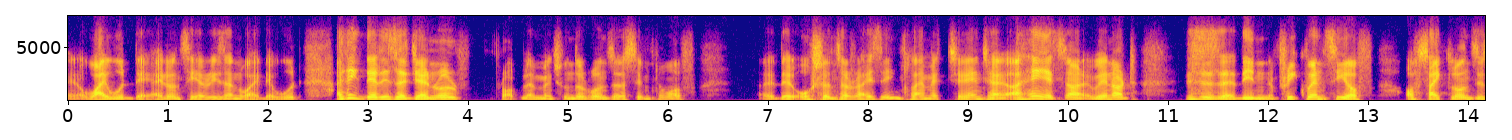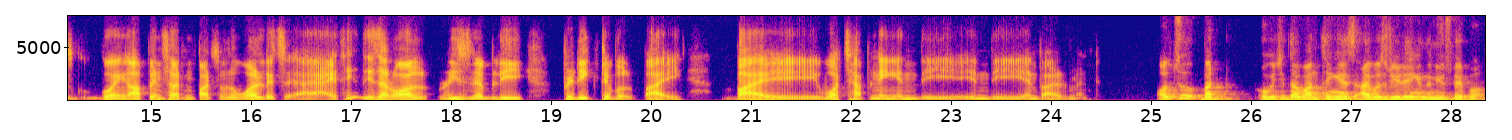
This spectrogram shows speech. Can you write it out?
you know, why would they? I don't see a reason why they would. I think there is a general problem, and Sundarbans are a symptom of uh, the oceans are rising, climate change. I, I think it's not. We're not. This is uh, the frequency of of cyclones is going up in certain parts of the world. It's I think these are all reasonably predictable by by what's happening in the in the environment. Also, but the one thing is I was reading in the newspaper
